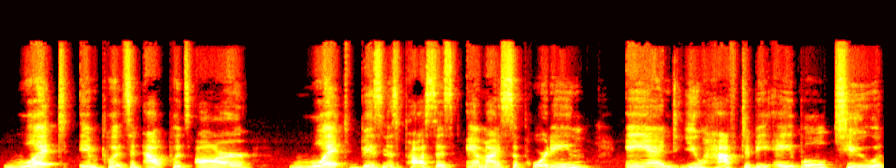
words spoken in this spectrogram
what inputs and outputs are, what business process am I supporting? And you have to be able to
